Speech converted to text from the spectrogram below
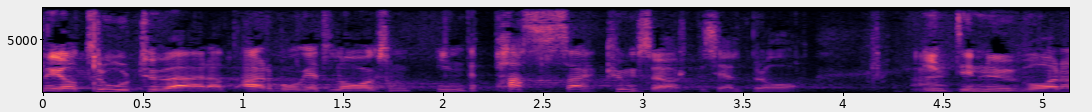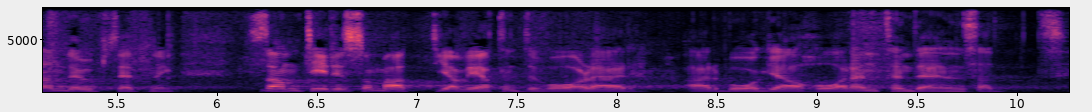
Men jag tror tyvärr att Arboga är ett lag som inte passar Kungsör speciellt bra. Inte i nuvarande uppsättning. Samtidigt som att jag vet inte vad det är. Arboga har en tendens att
